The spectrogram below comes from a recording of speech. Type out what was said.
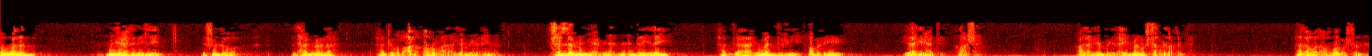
أولا من جهة الرجلين يسله الحامل له حتى يوضع في القبر على جنبه الأيمن. سلم من من عند رجليه حتى يمد في قبره إلى جهة رأسه على جنبه الأيمن مستقبل القبلة. هذا هو الأفضل والسنة.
